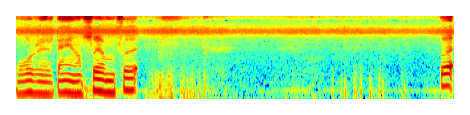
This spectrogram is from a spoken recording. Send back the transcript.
Water is down seven foot. But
